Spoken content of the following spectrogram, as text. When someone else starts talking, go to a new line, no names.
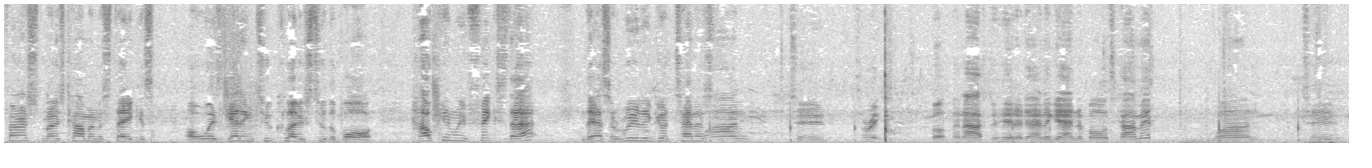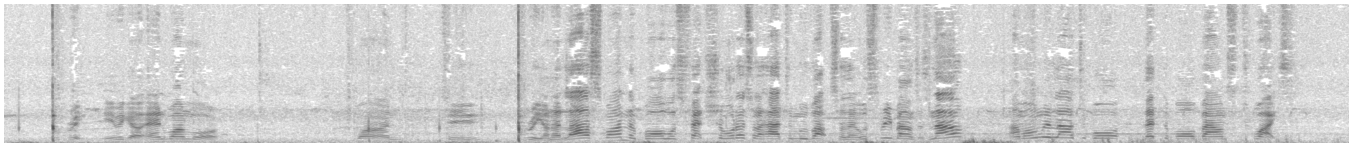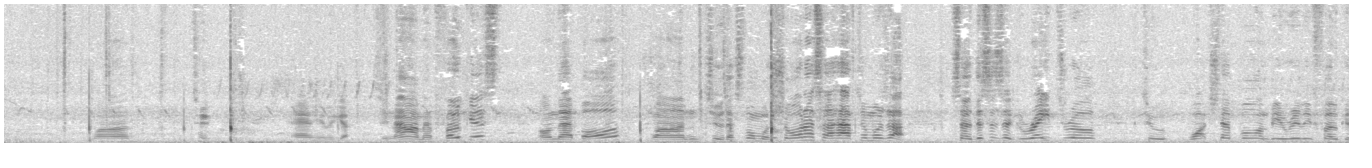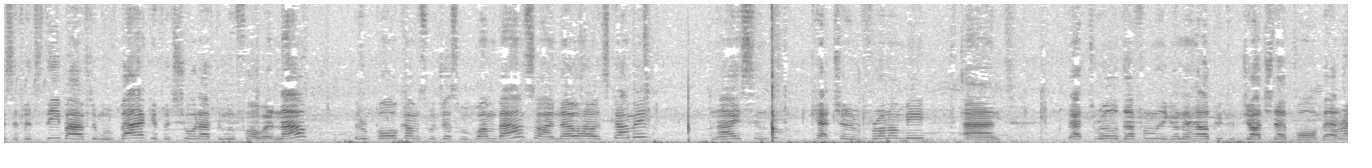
First most common mistake is always getting too close to the ball. How can we fix that? There's a really good tennis. One, two, three. Boom, and I have to hit it. And again, the ball's coming. One, two, three. Here we go. And one more. One, two, three. On that last one, the ball was fetched shorter, so I had to move up. So that was three bounces. Now, I'm only allowed to ball, let the ball bounce twice. One. And here we go. See, now I'm focused on that ball. One, two. that's one more shorter, so I have to move up. So this is a great drill to watch that ball and be really focused. If it's deep, I have to move back. If it's short, I have to move forward. Now, the ball comes with just with one bounce, so I know how it's coming. Nice and catch it in front of me. And that drill definitely gonna help you to judge that ball better.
